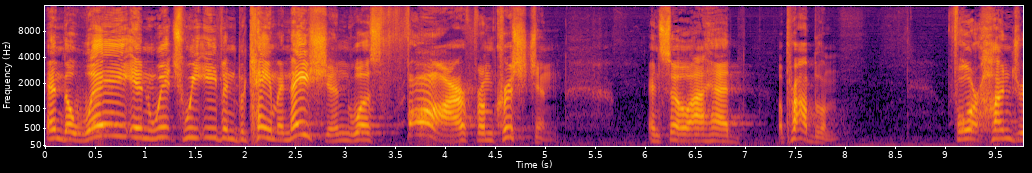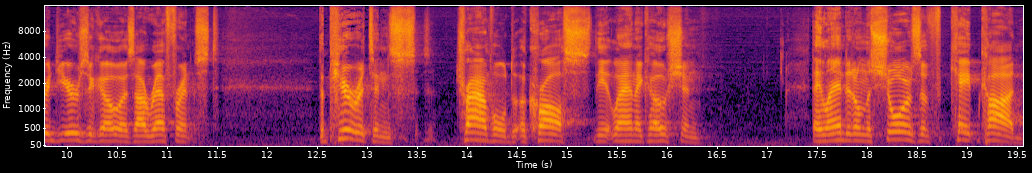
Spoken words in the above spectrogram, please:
and the way in which we even became a nation was far from Christian. And so I had a problem. 400 years ago, as I referenced, the Puritans traveled across the Atlantic Ocean. They landed on the shores of Cape Cod,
